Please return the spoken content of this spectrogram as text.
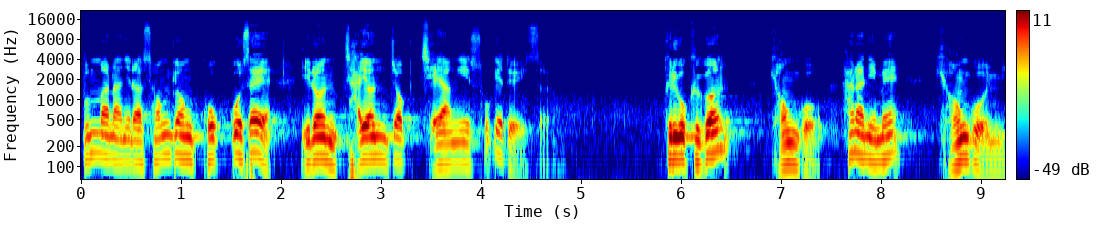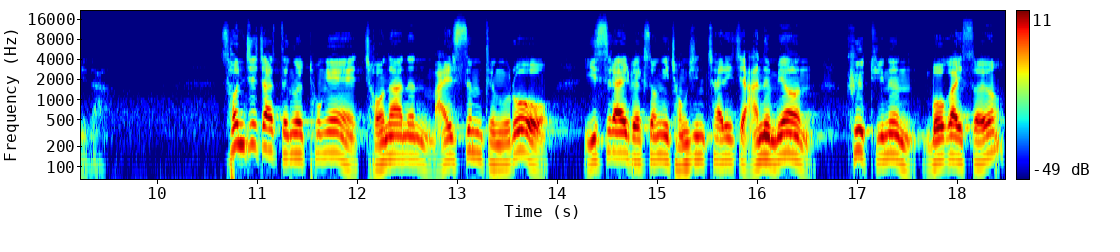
뿐만 아니라 성경 곳곳에 이런 자연적 재앙이 소개되어 있어요. 그리고 그건 경고, 하나님의 경고입니다. 선지자 등을 통해 전하는 말씀 등으로 이스라엘 백성이 정신 차리지 않으면 그 뒤는 뭐가 있어요?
